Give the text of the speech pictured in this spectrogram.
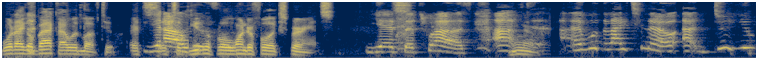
Would I go back? I would love to. It's it's Yeah, a we- beautiful, wonderful experience. Yes, it was. Uh. I would like to know uh, do you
